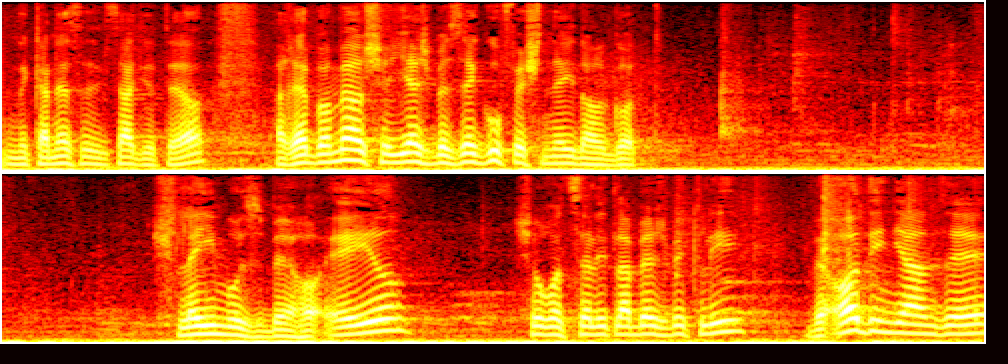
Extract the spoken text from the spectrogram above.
ניכנס לזה קצת יותר. הרב אומר שיש בזה גוף ושני דרגות. שלימוס בהוער, שהוא רוצה להתלבש בכלי, ועוד עניין זה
